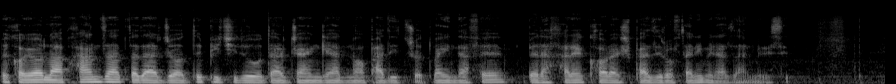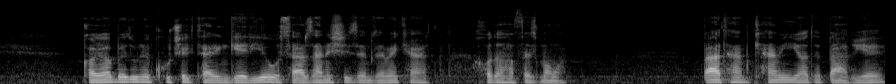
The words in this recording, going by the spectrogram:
به کایا لبخند زد و در جاده پیچید و در جنگل ناپدید شد و این دفعه بالاخره کارش پذیرفتنی به نظر می رسید. کایا بدون کوچکترین گریه و سرزنشی زمزمه کرد. خدا حافظ مامان. بعد هم کمی یاد بقیه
